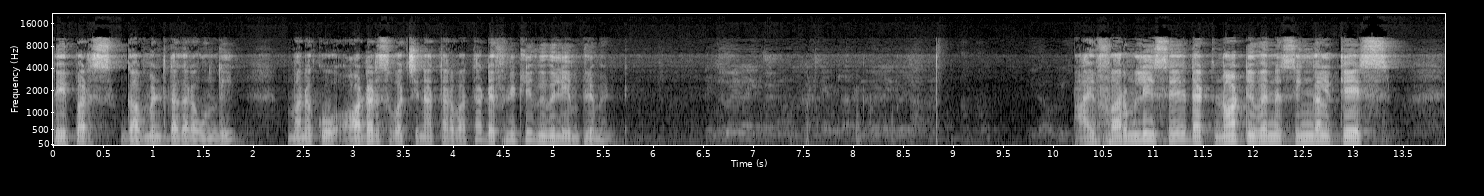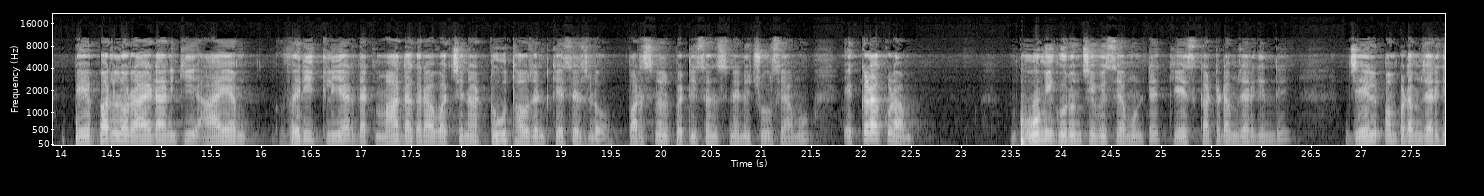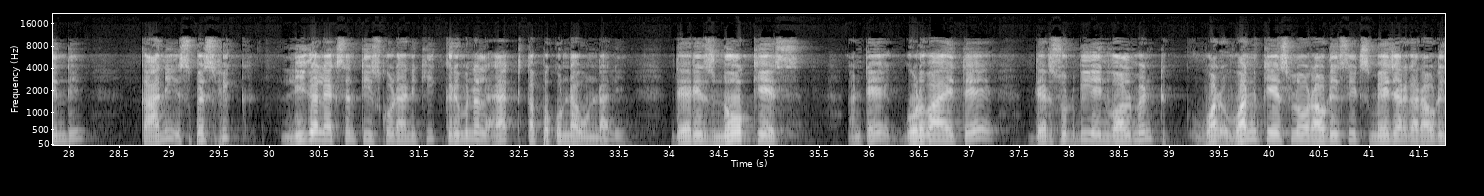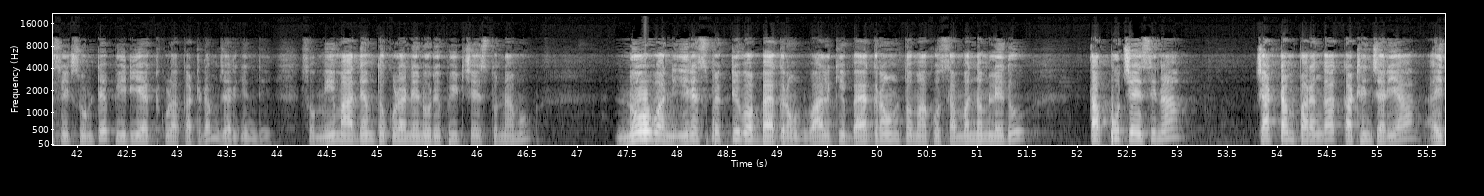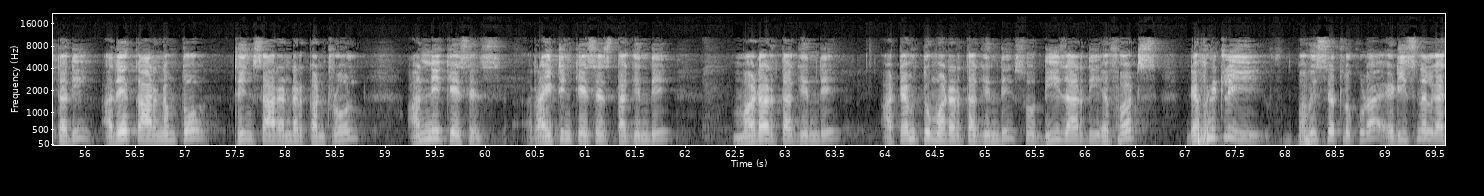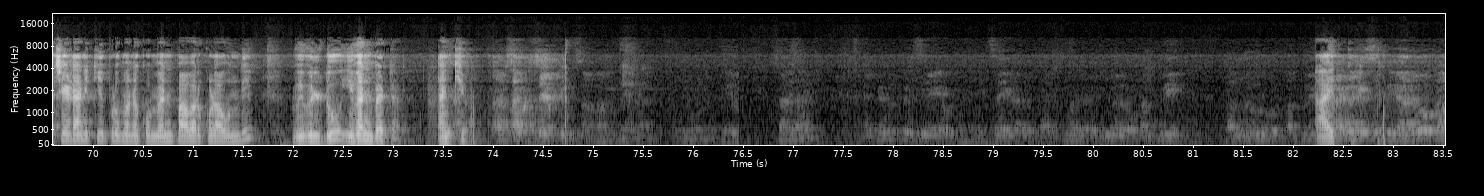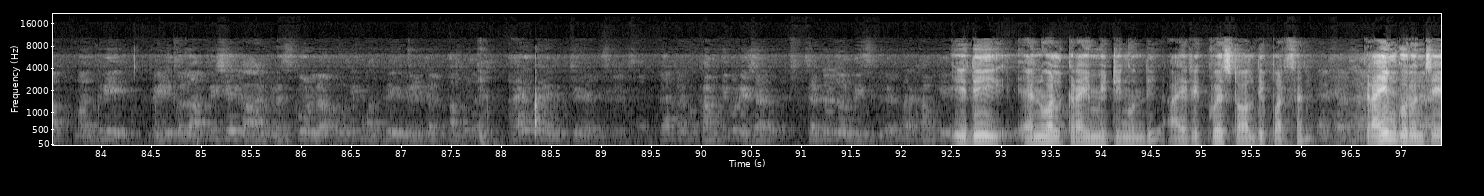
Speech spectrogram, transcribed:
పేపర్స్ గవర్నమెంట్ దగ్గర ఉంది. మనకు ఆర్డర్స్ వచ్చిన తర్వాత definitely we will implement I firmly say that not even single case పేపర్లో రాయడానికి ఐఎమ్ వెరీ క్లియర్ దట్ మా దగ్గర వచ్చిన టూ థౌజండ్ కేసెస్లో పర్సనల్ పెటిషన్స్ నేను చూశాము. ఎక్కడ కూడా భూమి గురించి విషయం ఉంటే కేసు కట్టడం జరిగింది జైలు పంపడం జరిగింది. కానీ స్పెసిఫిక్ లీగల్ యాక్షన్ తీసుకోవడానికి క్రిమినల్ యాక్ట్ తప్పకుండా ఉండాలి. దేర్ ఈజ్ నో కేస్ అంటే గొడవ అయితే there should be involvement one కేసులో రౌడీ సీట్స్ మేజర్గా రౌడీ సీట్స్ ఉంటే పీడీ యాక్ట్ కూడా కట్టడం జరిగింది. సో మీ మాధ్యమంతో కూడా నేను రిపీట్ చేస్తున్నాము. No one irrespective of background. వాళ్ళకి బ్యాక్గ్రౌండ్తో మాకు సంబంధం లేదు. తప్పు చేసిన చట్టం పరంగా కఠిన చర్య అవుతుంది అదే కారణంతో థింగ్స్ ఆర్ అండర్ కంట్రోల్. అన్ని కేసెస్ రైటింగ్ కేసెస్ తగ్గింది మర్డర్ తగ్గింది అటెంప్ట్ టు మర్డర్ తగ్గింది. So these are the efforts. Definitely భవిష్యత్తులో కూడా అడిషనల్గా చేయడానికి ఇప్పుడు మనకు మెన్ పవర్ కూడా ఉంది. We will do even better thank you ఇది యాన్యువల్ క్రైమ్ మీటింగ్ ఉంది. I request all the person crime గురించి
